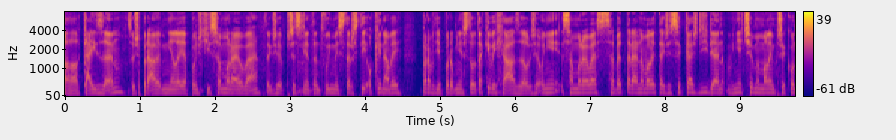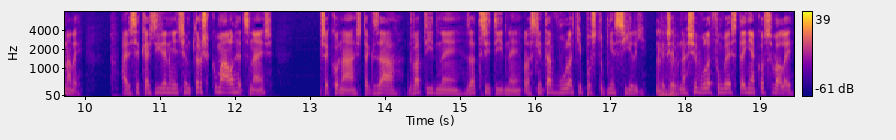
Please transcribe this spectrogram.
uh, Kaizen, což právě měli japonští samurajové, takže přesně ten tvůj mistr z té Okinavy pravděpodobně z toho taky vycházel, že oni samurajové sebe trénovali, takže se každý den v něčem malým překonali. A když se každý den v něčem trošku málo hecneš, překonáš, tak za dva týdny, za tři týdny vlastně ta vůle ti postupně sílí. Mm-hmm. Takže v naše vůle funguje stejně jako svaly,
